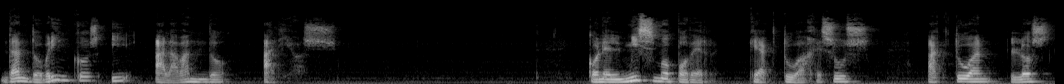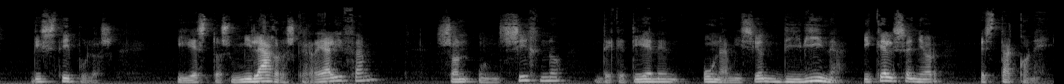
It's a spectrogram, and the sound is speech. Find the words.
dando brincos y alabando a Dios. Con el mismo poder que actúa Jesús, actúan los discípulos, y estos milagros que realizan son un signo de que tienen una misión divina y que el Señor está con ellos.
